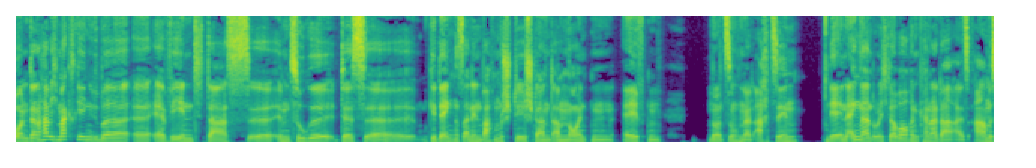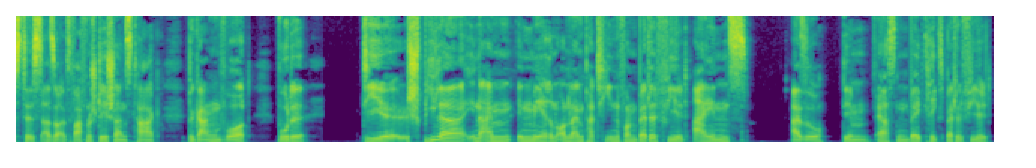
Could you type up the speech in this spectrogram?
Und dann habe ich Max gegenüber äh, erwähnt, dass äh, im Zuge des äh, Gedenkens an den Waffenstillstand am 9.11.1918, der in England und ich glaube auch in Kanada als Armistice, also als Waffenstillstandstag begangen wurde, wurde die Spieler in einem in mehreren Online-Partien von Battlefield 1, also dem ersten Weltkriegs Battlefield,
